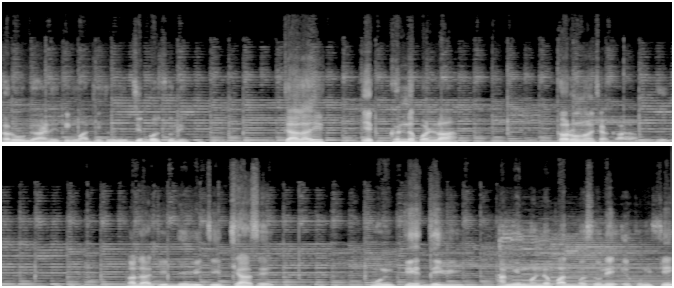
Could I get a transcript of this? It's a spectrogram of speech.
ठरवलं आणि ती मातीची मूर्ती बसवली. त्यालाही एक खंड पडला. करोनाच्या काळामध्ये कदाचित देवीची इच्छा असेल म्हणून तीच देवी आम्ही मंडपात बसवली एकोणीसशे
